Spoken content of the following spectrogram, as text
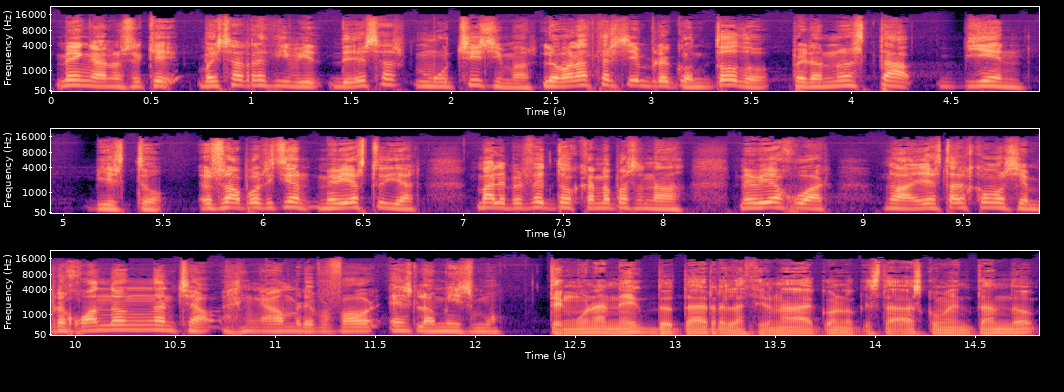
Venga, no sé qué. Vais a recibir de esas muchísimas. Lo van a hacer siempre con todo, pero no está bien visto. Es una posición, me voy a estudiar. Vale, perfecto, Oscar, no pasa nada. Me voy a jugar. No, ya estás como siempre, jugando enganchado. Venga, hombre, por favor, es lo mismo. Tengo una anécdota relacionada con lo que estabas comentando.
